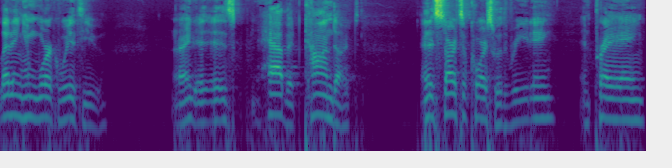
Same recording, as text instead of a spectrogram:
letting Him work with you. Right? It's habit, conduct, and it starts, of course, with reading and praying,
